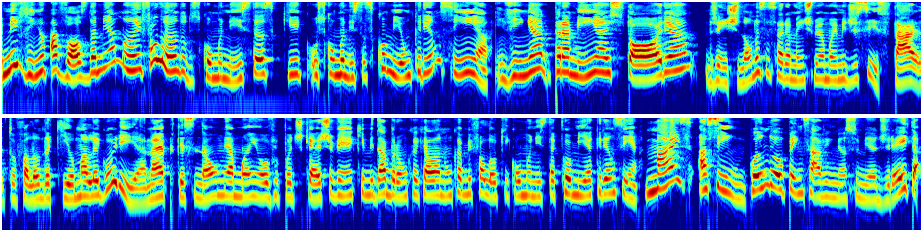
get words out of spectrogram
me vinha a voz da minha mãe falando dos comunistas que os comunistas comiam criancinha. E vinha para mim a história, gente, não necessariamente minha mãe me disse isso, tá? Eu tô falando aqui uma alegoria, né? Porque senão minha mãe ouve o podcast e vem aqui me dar bronca que ela nunca me falou que comunista comia criancinha. Mas, assim, quando eu pensava em me assumir à direita,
